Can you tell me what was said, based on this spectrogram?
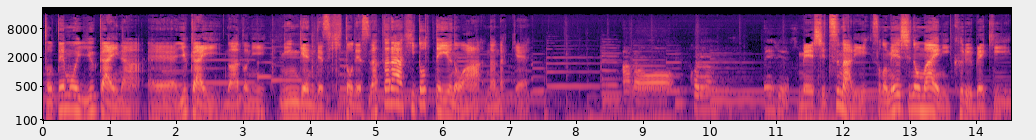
とても愉快な、えー愉快の後に人間です、人です。だったら、人っていうのは、なんだっけ？あのー、これは名詞です。名詞。つまり、その名詞の前に来るべき、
